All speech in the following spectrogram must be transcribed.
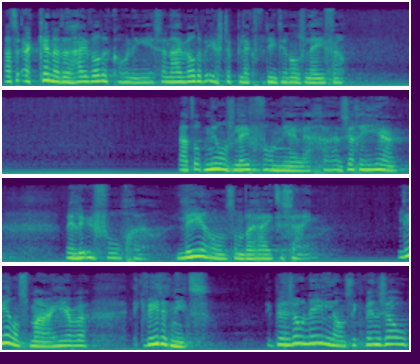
Laten we erkennen dat Hij wel de koning is en Hij wel de eerste plek verdient in ons leven. Laten we opnieuw ons leven voor Hem neerleggen en zeggen: Heer, we willen U volgen. Leer ons om bereid te zijn. Leer ons maar, Heer. We, ik weet het niet. Ik ben zo Nederlands. Ik ben zo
